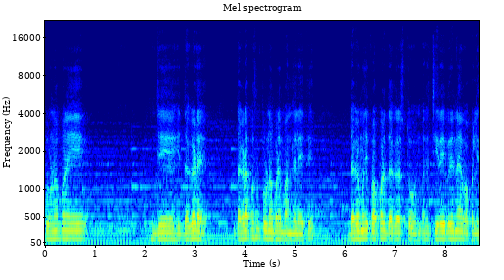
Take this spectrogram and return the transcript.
पूर्णपणे जे हे दगड आहे दगडापासून पूर्णपणे बांधलेलं आहे ते. दगड म्हणजे प्रॉपर दगड स्टोन म्हणजे चिरे बिरे नाही वापरले.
